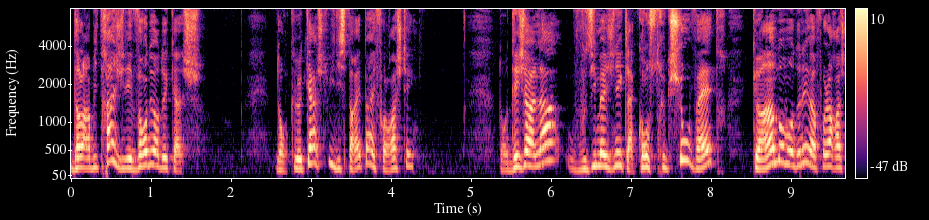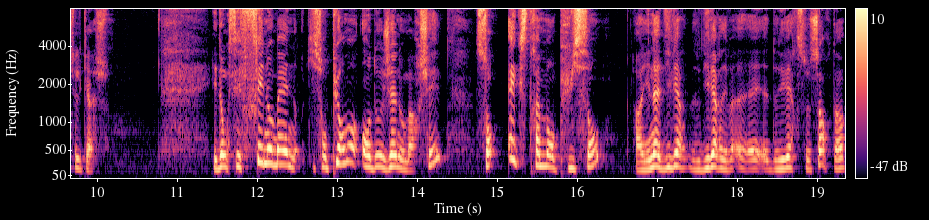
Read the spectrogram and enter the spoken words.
dans l'arbitrage, il est vendeur de cash. Donc le cash, lui, il disparaît pas, il faut le racheter. Donc déjà là, vous imaginez que la construction va être qu'à un moment donné, il va falloir racheter le cash. Et donc ces phénomènes qui sont purement endogènes au marché sont extrêmement puissants alors il y en a divers, de, divers, de diverses sortes, hein.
